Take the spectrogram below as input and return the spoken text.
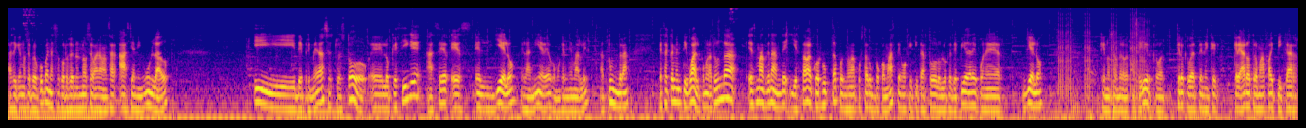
Así que no se preocupen, esas corrupciones no se van a avanzar hacia ningún lado. Y de primeras esto es todo. Eh, lo que sigue hacer es el hielo, la nieve o como quieran llamarle, la tundra. Exactamente igual, como la tundra es más grande y estaba corrupta, pues me va a costar un poco más. Tengo que quitar todos los bloques de piedra y poner hielo que no sé dónde lo voy a conseguir. Creo que voy a tener que crear otro mapa y picar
